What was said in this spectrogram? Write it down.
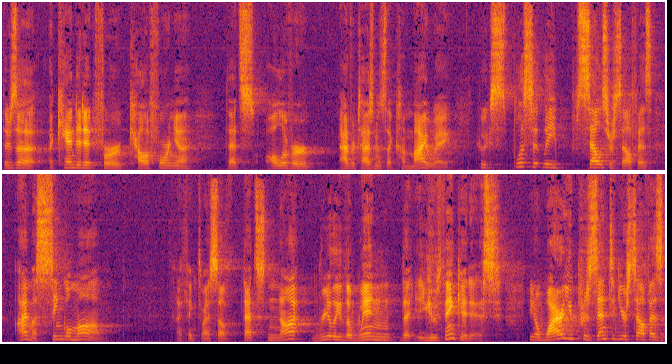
There's a, a candidate for California that's all over advertisements that come my way who explicitly sells herself as I'm a single mom. I think to myself, that's not really the win that you think it is. You know, why are you presenting yourself as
